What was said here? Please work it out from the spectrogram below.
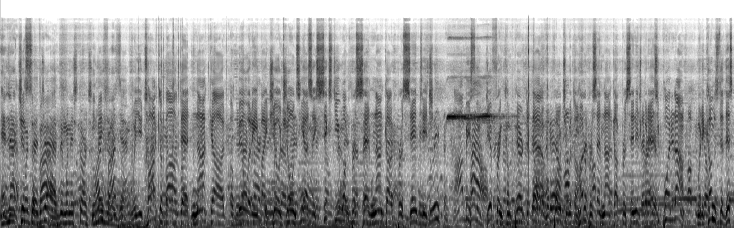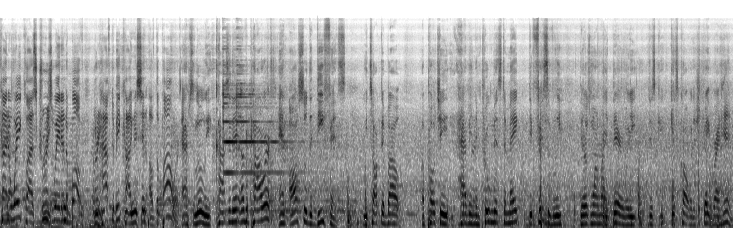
and not just survive. Then when he starts he may find something. Well, you talked about that knockout ability by Joe Jones. He has a 61% knockout percentage. Obviously different compared to that of Apochi with 100% knockout percentage. But as you pointed out, when it comes to this kind of weight class, cruiserweight and above, you have to be cognizant of the power. Absolutely. Cognizant of the power and also the defense. We talked about Apochi having improvements to make defensively. There's one right there where he just gets caught with a straight right hand.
